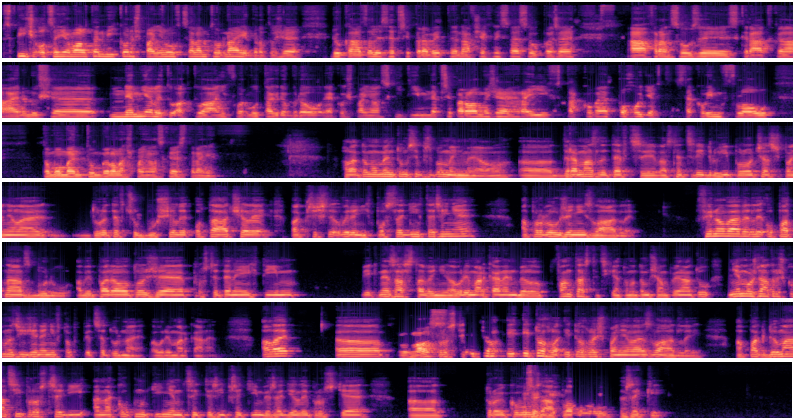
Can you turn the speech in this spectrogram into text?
spíš oceňoval ten výkon Španělů v celém turnaji, protože dokázali se připravit na všechny své soupeře a francouzi zkrátka a jednoduše neměli tu aktuální formu tak dobrou jako španělský tým. Nepřipadalo mi, že hrají v takové pohodě, s takovým flow. To momentum bylo na španělské straně. Ale to momentum si připomeňme, jo. Uh, drama z Litevci, vlastně celý druhý poločas Španělé do Litevců bušili, otáčeli, pak přišli o vedení v poslední vteřině a prodloužení zvládli. Finové vedli o 15 bodů a vypadalo to, že prostě ten jejich tým je k nezastavení. Laury Markanen byl fantastický na tomto tom šampionátu. Mě možná trošku mrzí, že není v top 500 turné Laury Markanen. Ale uh, prostě i, to, i, i, tohle, i tohle Španělé zvládli. A pak domácí prostředí a nakoupnutí Němci, kteří předtím vyřadili prostě uh, trojkovou řeky. záplavou řeky.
